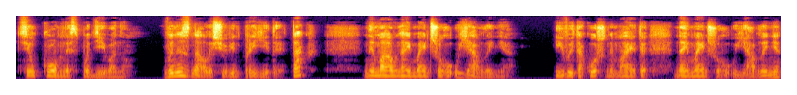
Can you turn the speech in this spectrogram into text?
Цілком несподівано. Ви не знали, що він приїде, так? Не мав найменшого уявлення. І ви також не маєте найменшого уявлення,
